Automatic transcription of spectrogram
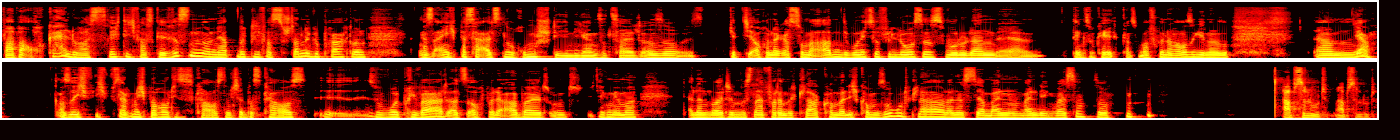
war aber auch geil, du hast richtig was gerissen und ihr habt wirklich was zustande gebracht und das ist eigentlich besser als nur rumstehen die ganze Zeit. Also es gibt ja auch in der Gastronomie Abende, wo nicht so viel los ist, wo du dann äh, denkst, okay, kannst du mal früh nach Hause gehen oder so. Ähm, ja, also ich, ich sag nicht, ich brauche auch dieses Chaos. Ich habe das Chaos äh, sowohl privat als auch bei der Arbeit und ich denke mir immer, anderen Leute müssen einfach damit klarkommen, weil ich komme so gut klar und dann ist ja mein, mein Ding, weißt du? So. Absolut, absolut.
